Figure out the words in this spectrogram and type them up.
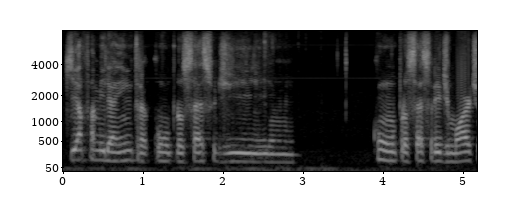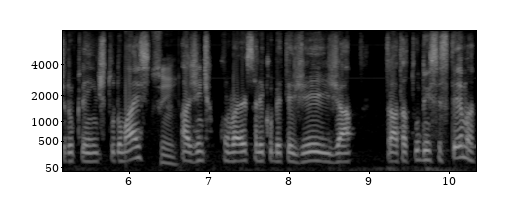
que a família entra com o processo de com o processo ali de morte do cliente e tudo mais, Sim. a gente conversa ali com o BTG e já trata tudo em sistema.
